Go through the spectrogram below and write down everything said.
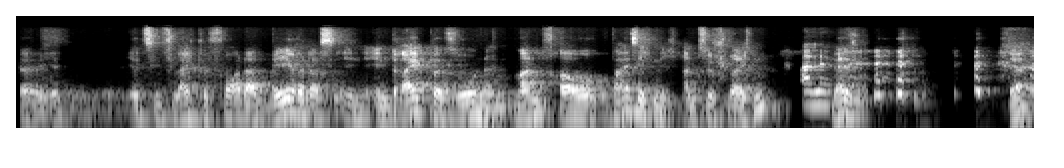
äh, jetzt vielleicht gefordert wäre, das in, in drei Personen, Mann, Frau, weiß ich nicht, anzusprechen. Alle. Ne? Ja?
